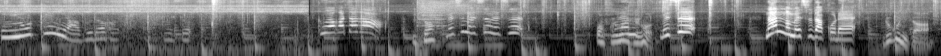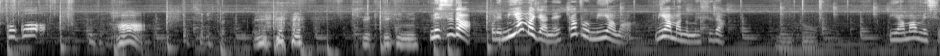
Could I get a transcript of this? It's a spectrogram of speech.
この木に油が。クワガタだ。いた？メスメスメス。あすごいすごいメス。何のメスだこれ？どこにいた？はここ。あ えへへ奇跡的にメスだ。これミヤマじゃね？多分ミヤマ。ミヤマのメスだ。本ミヤマメス。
